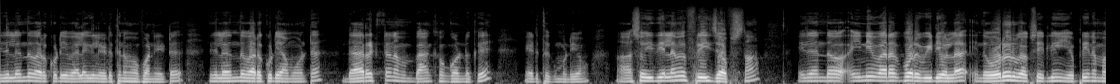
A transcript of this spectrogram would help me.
இதுலேருந்து வரக்கூடிய வேலைகள் எடுத்து நம்ம பண்ணிவிட்டு இதுலேருந்து வரக்கூடிய அமௌண்ட்டை டைரெக்டாக நம்ம பேங்க் அக்கௌண்ட்டுக்கு எடுத்துக்க முடியும். ஸோ இது எல்லாமே ஃப்ரீ ஜாப்ஸ் தான். இதில் இந்த இனி வரப்போகிற வீடியோவில் இந்த ஒரு ஒரு வெப்சைட்லையும் எப்படி நம்ம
